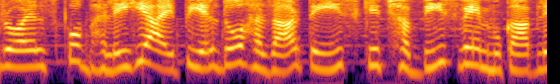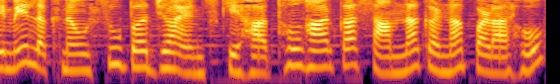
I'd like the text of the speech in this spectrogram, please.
रॉयल्स को भले ही आईपीएल 2023 के 26वें मुकाबले में लखनऊ सुपर जायंट्स के हाथों हार का सामना करना पड़ा हो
